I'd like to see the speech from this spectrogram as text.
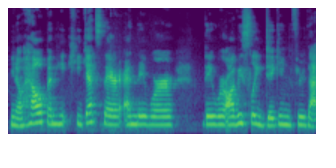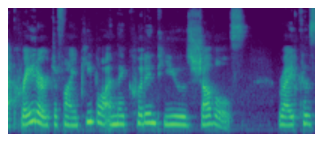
you know help. And he, he gets there and they were they were obviously digging through that crater to find people and they couldn't use shovels right? Because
